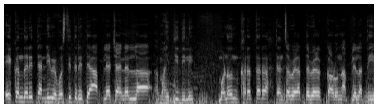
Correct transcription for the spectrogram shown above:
एकंदरीत त्यांनी व्यवस्थितरित्या आपल्या चॅनलला माहिती दिली. म्हणून खरं तर त्यांचा वेळात वेळ काढून आपल्याला ती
